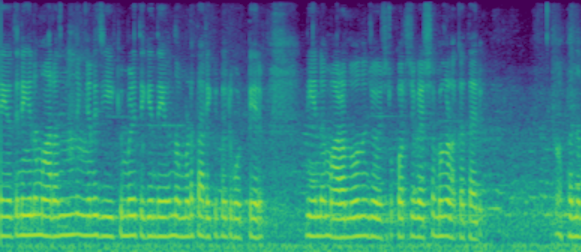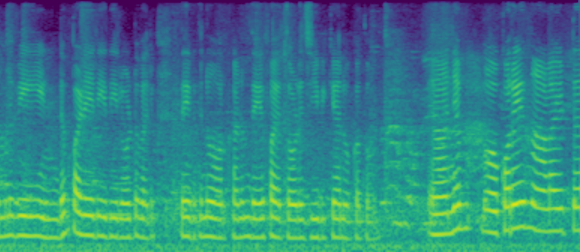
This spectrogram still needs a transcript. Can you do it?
ദൈവത്തിന് ഇങ്ങനെ മറന്ന് ഇങ്ങനെ ജീവിക്കുമ്പോഴത്തേക്കും ദൈവം നമ്മുടെ തലക്കിട്ടൊരു കൊട്ടി തരും. നീ എന്നെ മറന്നു എന്ന് ചോദിച്ചിട്ട് കുറച്ച് വിഷമങ്ങളൊക്കെ തരും. അപ്പം നമ്മൾ വീണ്ടും പഴയ രീതിയിലോട്ട് വരും. ദൈവത്തിനെ ഓർക്കാനും ദൈവഭയത്തോടെ ജീവിക്കാനും ഒക്കെ തോന്നും. ഞാൻ കുറേ നാളായിട്ട്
